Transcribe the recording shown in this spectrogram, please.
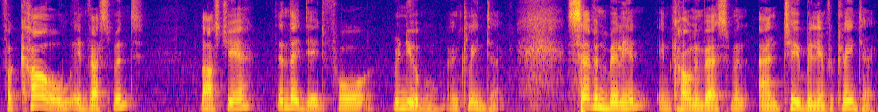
for coal investment last year than they did for renewable and clean tech. 7 billion in coal investment and 2 billion for clean tech.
